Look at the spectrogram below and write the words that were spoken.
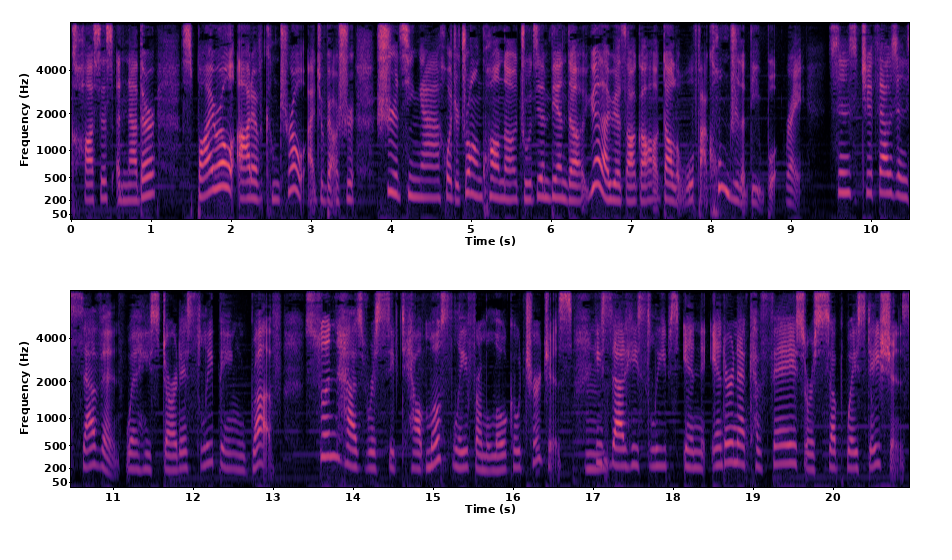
causes another. Spiral out of control 啊，就表示事情啊或者状况呢逐渐变得越来越糟糕，到了无法控制的地步。 Right. Since 2007, when he started sleeping rough, Sun has received help mostly from local churches. He said he sleeps in internet cafes or subway stations.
